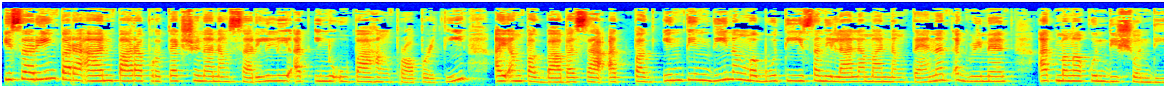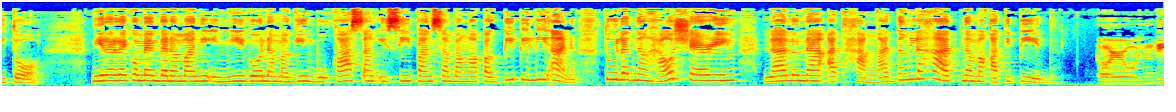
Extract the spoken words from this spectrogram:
Isa ring paraan para proteksyonan ng sarili at inuupahang property ay ang pagbabasa at pag-intindi ng mabuti sa nilalaman ng tenant agreement at mga kondisyon dito. Nirerekomenda naman ni Inigo na maging bukas ang isipan sa mga pagpipilian tulad ng house sharing, lalo na at hangad ng lahat na makatipid or hindi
